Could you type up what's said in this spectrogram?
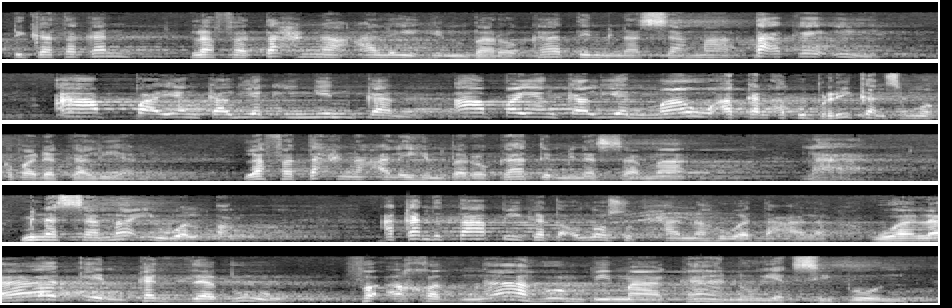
dikatakan la fatahna alaihim barakatin minas sama. Tak kei. Apa yang kalian inginkan, apa yang kalian mau akan aku berikan semua kepada kalian. La fatahna alaihim barakatin minas sama. Lah, minas sama'i wal ardh akan tetapi kata Allah Subhanahu wa taala, "Walakin kadzabu fa akhadnahum bima kanu yaksibun."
